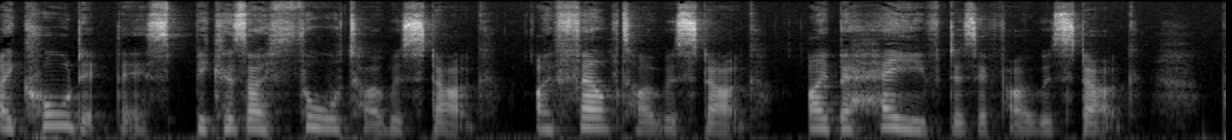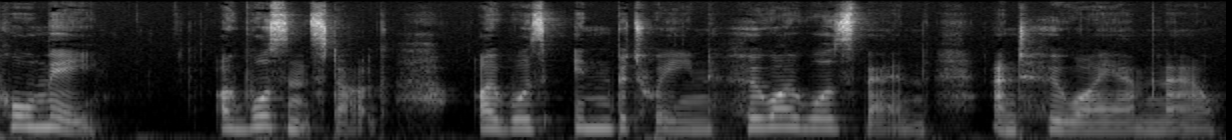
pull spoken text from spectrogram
I called it this because I thought I was stuck. I felt I was stuck. I behaved as if I was stuck. Poor me. I wasn't stuck. I was in between who I was then and who I am now.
